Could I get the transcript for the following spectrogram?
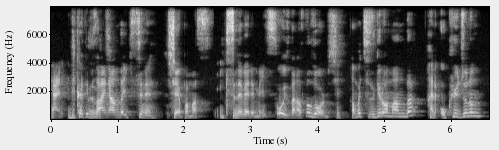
Yani dikkatimiz Evet. aynı anda ikisini şey yapamaz. İkisini veremeyiz. O yüzden aslında zor bir şey. Ama çizgi romanda hani okuyucunun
